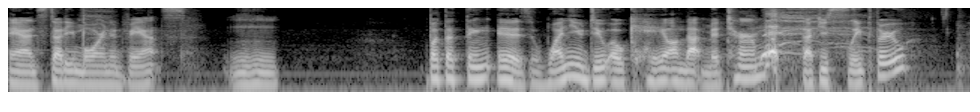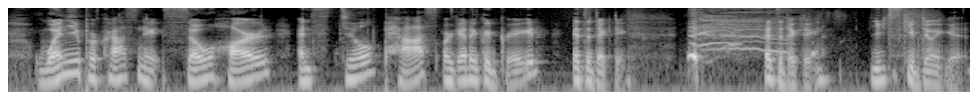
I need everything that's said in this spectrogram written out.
and study more in advance. Mm-hmm. But the thing is, when you do okay on that midterm that you sleep through, when you procrastinate so hard and still pass or get a good grade, it's addicting. it's addicting. You just keep doing it.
